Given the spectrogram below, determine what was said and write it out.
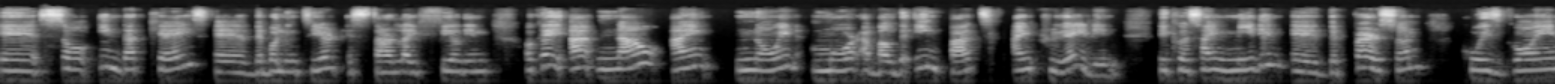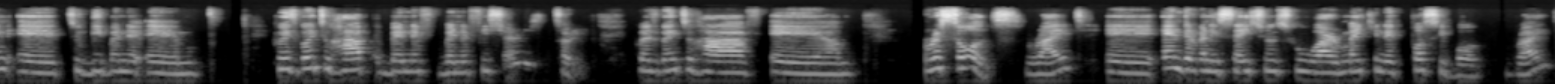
Uh, so in that case, uh, the volunteer start like feeling, okay, uh, now I'm knowing more about the impact I'm creating because I'm meeting uh, the person who is going to be, um, who is going to have benef beneficiaries, sorry, who is going to have um, results, right? Uh, and the organizations who are making it possible, right?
